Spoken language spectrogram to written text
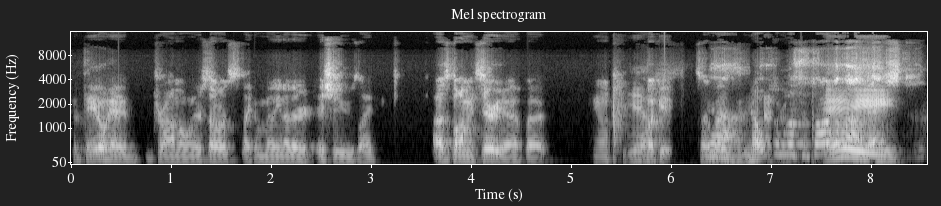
potato head drama when there's always like a million other issues like us bombing Syria, but you know, Yeah. fuck it. So Yeah, everybody- no one wants to talk about Hey, that. shit.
